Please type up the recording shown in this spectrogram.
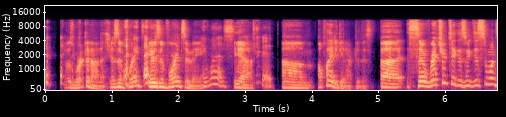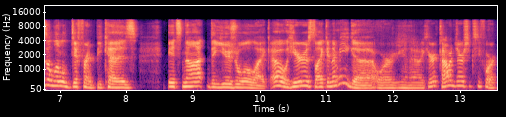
I was working on it. It was important. it was important to me. It was. Yeah. I did it. Um, I'll play it again after this. Uh, so retro tech this week. This one's a little different because it's not the usual like, oh, here's like an Amiga or you know, here at Commodore 64.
